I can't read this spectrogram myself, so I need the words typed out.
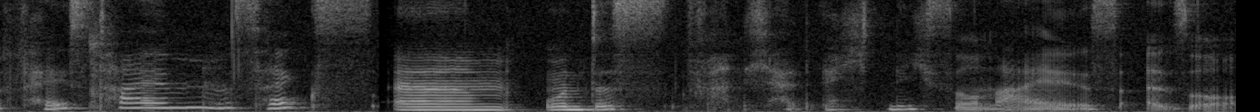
FaceTime-Sex ähm, und das fand ich halt echt nicht so nice. Also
